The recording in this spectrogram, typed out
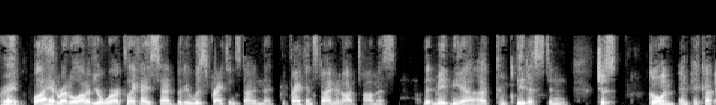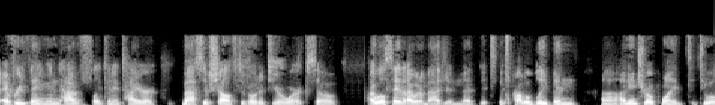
Right. Well, I had read a lot of your work, like I said, but it was Frankenstein that Frankenstein and Odd Thomas that made me a, a completist and just go and, and pick up everything and have like an entire massive shelf devoted to your work. So I will say that I would imagine that it's it's probably been uh, an intro point to a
